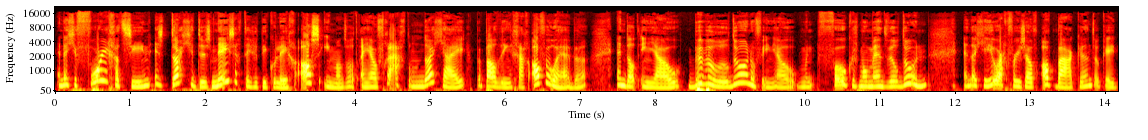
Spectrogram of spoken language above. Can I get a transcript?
En dat je voor je gaat zien, is dat je dus nee zegt tegen die collega als iemand wat aan jou vraagt. Omdat jij bepaalde dingen graag af wil hebben en dat in jouw bubbel wil doen of in jouw focusmoment wil doen. En dat je heel erg voor jezelf afbakent, oké,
